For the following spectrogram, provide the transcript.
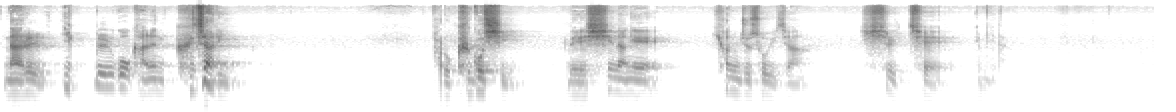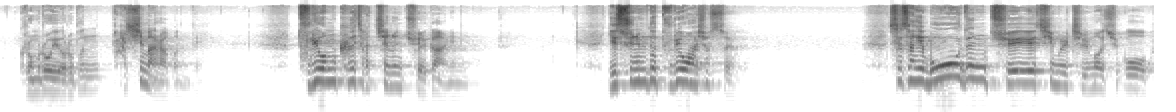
나를 이끌고 가는 그 자리 바로 그곳이 내 신앙의 현주소이자 실체입니다. 그러므로 여러분 다시 말하건대 두려움 그 자체는 죄가 아닙니다. 예수님도 두려워하셨어요. 세상의 모든 죄의 짐을 짊어지고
